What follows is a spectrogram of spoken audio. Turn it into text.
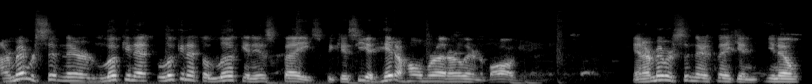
I remember sitting there looking at looking at the look in his face because he had hit a home run earlier in the ball game, and I remember sitting there thinking, you know,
